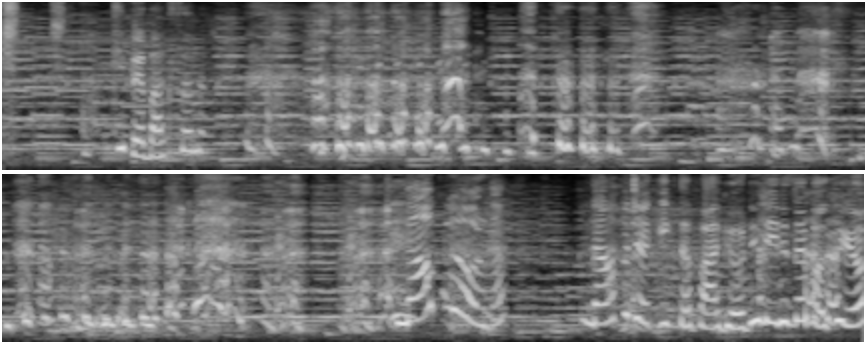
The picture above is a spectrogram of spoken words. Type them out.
Şşt, şşt, Tipe baksana. ne yapıyor orada? Ne yapacak ilk defa gördü denize bakıyor.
